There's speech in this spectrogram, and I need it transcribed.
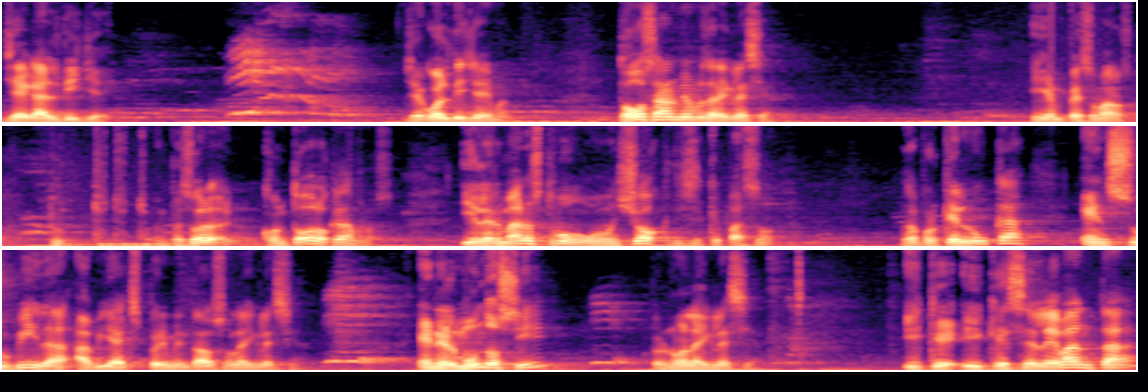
llega el DJ. Llegó el DJ, hermano. Todos eran miembros de la iglesia. Y empezó, hermanos, empezó con todo lo que dámonos. Y el hermano estuvo en shock, dice, ¿qué pasó? O sea, porque él nunca en su vida había experimentado eso en la iglesia. En el mundo sí, pero no en la iglesia. Y que, y que se levanta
